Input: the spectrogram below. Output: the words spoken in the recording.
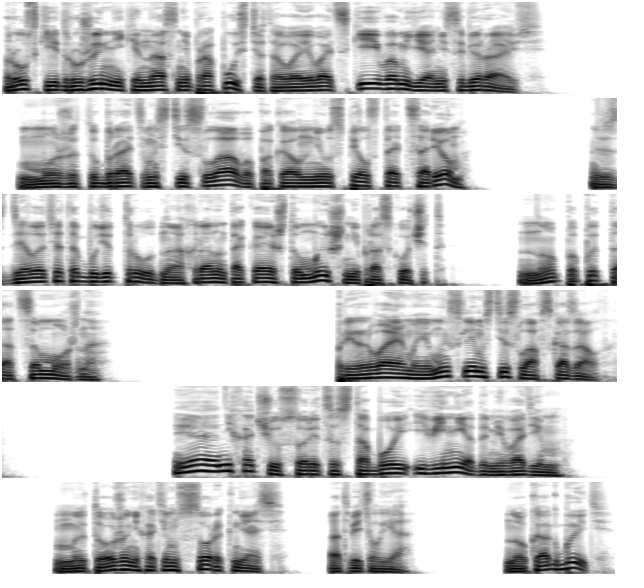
Русские дружинники нас не пропустят, а воевать с Киевом я не собираюсь. Может, убрать Мстислава, пока он не успел стать царем? Сделать это будет трудно, охрана такая, что мышь не проскочит. Но попытаться можно. Прерывая мои мысли, Мстислав сказал. «Я не хочу ссориться с тобой и Венедами, Вадим». «Мы тоже не хотим ссоры, князь», — ответил я. «Но как быть?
